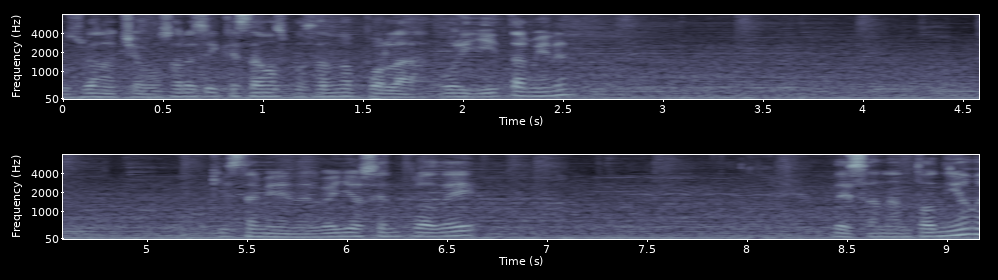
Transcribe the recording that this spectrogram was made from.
Pues bueno, chavos, ahora sí que estamos pasando por la orillita, miren. Aquí está, miren, el bello centro de, de San Antonio.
